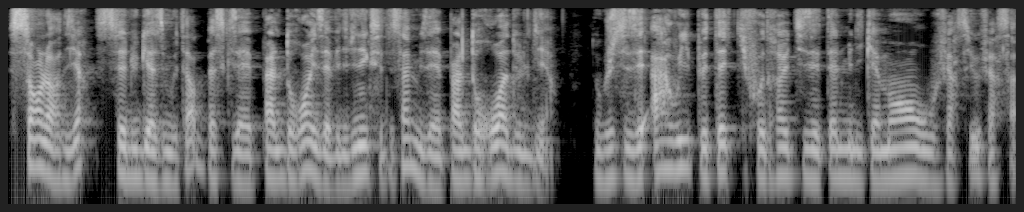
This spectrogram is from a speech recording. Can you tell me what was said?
sans leur dire c'est du gaz moutarde parce qu'ils n'avaient pas le droit, ils avaient deviné que c'était ça, mais ils n'avaient pas le droit de le dire. Donc ils disaient ah oui peut-être qu'il faudrait utiliser tel médicament ou faire ci ou faire ça.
